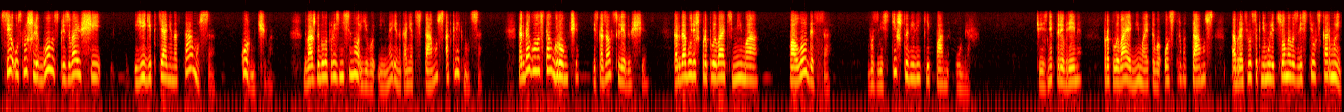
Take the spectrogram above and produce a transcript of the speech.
все услышали голос, призывающий египтянина Тамуса кормчего. Дважды было произнесено его имя, и, наконец, Стамус откликнулся. Тогда голос стал громче и сказал следующее. «Когда будешь проплывать мимо Полодеса, возвести, что великий пан умер». Через некоторое время, проплывая мимо этого острова, Тамус обратился к нему лицом и возвестил с кормы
